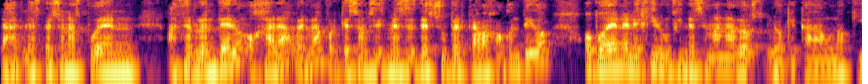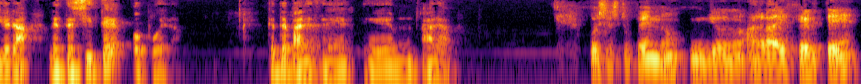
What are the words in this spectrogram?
las personas pueden hacerlo entero, ojalá, ¿verdad? Porque son seis meses de súper trabajo contigo, o pueden elegir un fin de semana, dos, lo que cada uno quiera, necesite o pueda. ¿Qué te parece, eh, Ara? Pues estupendo. Yo agradecerte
